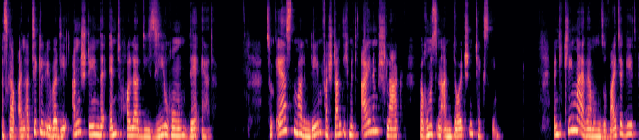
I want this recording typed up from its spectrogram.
Es gab einen Artikel über die anstehende Enthollandisierung der Erde. Zum ersten Mal im Leben verstand ich mit einem Schlag, warum es in einem deutschen Text ging. Wenn die Klimaerwärmung so weitergeht,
